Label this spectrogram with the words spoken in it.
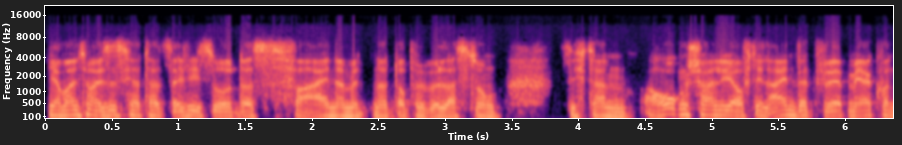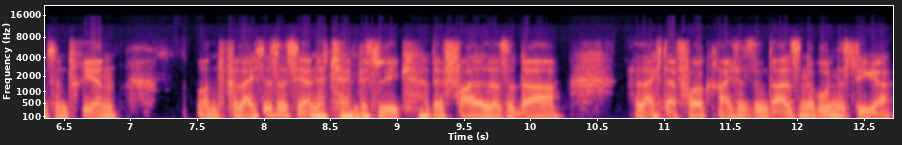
Ja, manchmal ist es ja tatsächlich so, dass Vereine mit einer Doppelbelastung sich dann augenscheinlich auf den einen Wettbewerb mehr konzentrieren und vielleicht ist es ja in der Champions League der Fall, dass sie da vielleicht erfolgreicher sind als in der Bundesliga.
